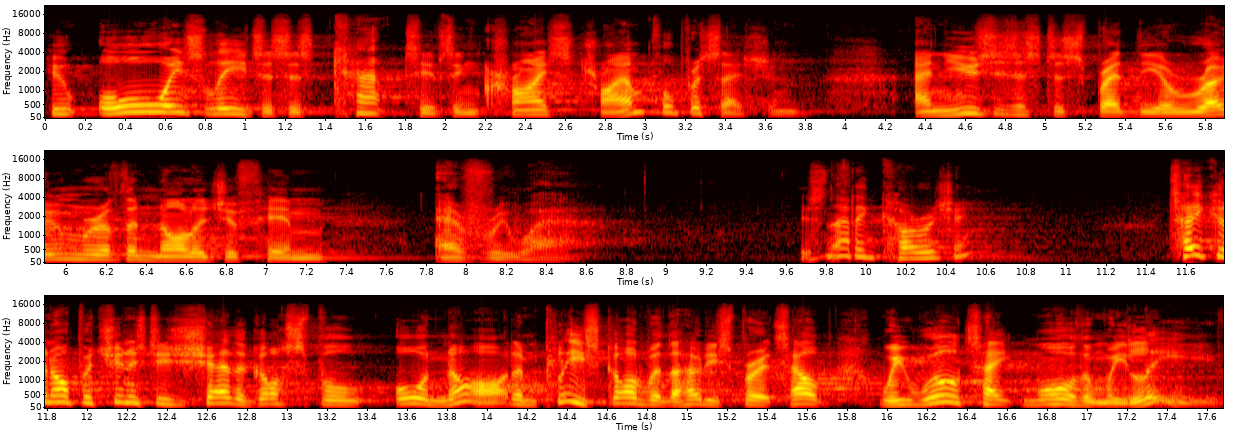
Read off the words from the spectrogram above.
who always leads us as captives in Christ's triumphal procession and uses us to spread the aroma of the knowledge of him everywhere. Isn't that encouraging? Take an opportunity to share the gospel or not, and please God, with the Holy Spirit's help, we will take more than we leave.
